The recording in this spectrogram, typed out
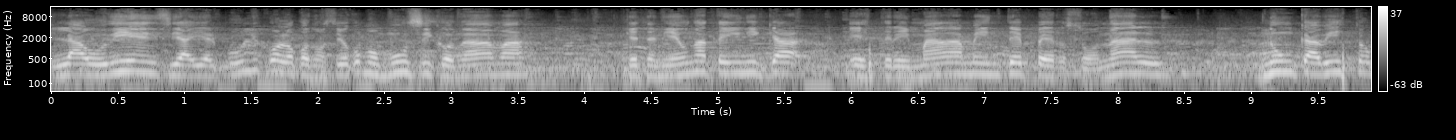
la audiencia y el público lo conoció como músico nada más, que tenía una técnica extremadamente personal, nunca visto,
